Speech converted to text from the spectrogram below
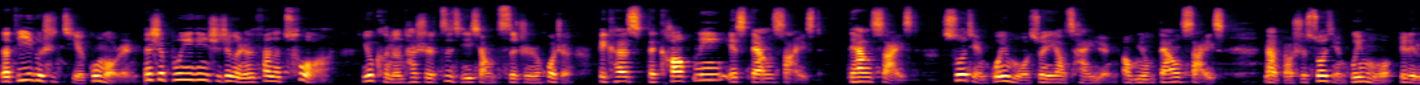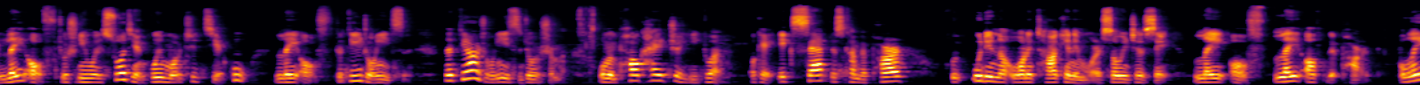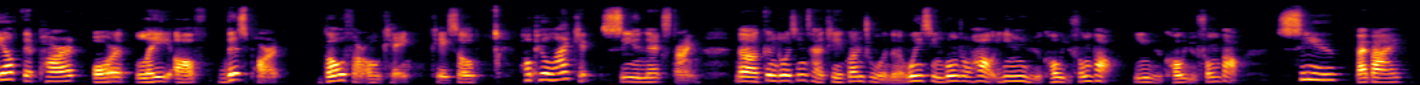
那第一个是解雇某人，但是不一定是这个人犯了错啊， 有可能他是自己想辞职，或者 because the company is downsized, downsized 缩减规模，所以要裁员啊。我们用 downsize，那表示缩减规模。这里 lay off 就是因为缩减规模去解雇，lay off 这第一种意思。那第二种意思就是什么？我们抛开这一段，OK，except this kind of part。we do not want to talk anymore, so we just say lay off, lay off the part, lay off that part, or lay off this part. Both are okay. Okay, so hope you like it. See you next time. 那更多精彩可以关注我的微信公众号“英语口语风暴”。英语口语风暴。See you. Bye bye.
